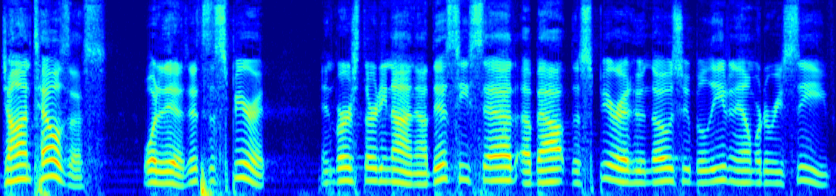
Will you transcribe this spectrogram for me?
John tells us what it is it's the Spirit in verse 39. Now, this he said about the Spirit, whom those who believed in him were to receive.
